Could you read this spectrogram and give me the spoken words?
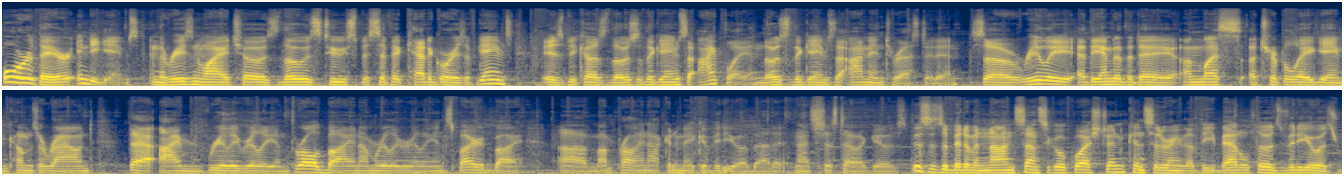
or they're indie games. And the reason why I chose those two specific categories of games is because those are the games that I play, and those are the games that I'm interested in. So really, at the end of the day, unless a AAA game comes around that I'm really, really enthralled by and I'm really, really inspired by, um, I'm probably not going to make a video about it, and that's just how it goes. This is a bit of a nonsensical question, considering that the Battletoads video is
